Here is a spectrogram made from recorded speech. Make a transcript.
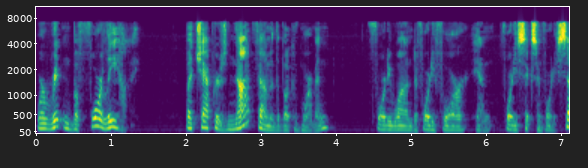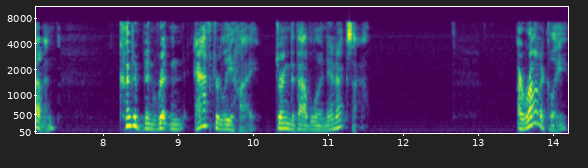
were written before Lehi, but chapters not found in the Book of Mormon, 41 to 44 and 46 and 47, could have been written after Lehi during the Babylonian exile. Ironically,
